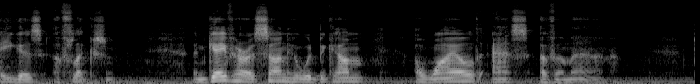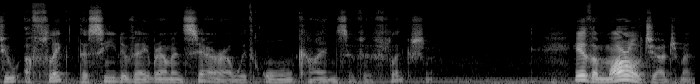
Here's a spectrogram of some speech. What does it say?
Hagar's affliction and gave her a son who would become a wild ass of a man to afflict the seed of Abraham and Sarah with all kinds of affliction. Here, the moral judgment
